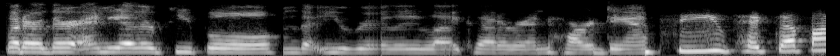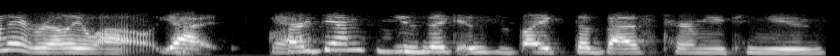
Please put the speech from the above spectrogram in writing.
But are there any other people that you really like that are in hard dance? See, you picked up on it really well. Yeah, yeah. Hard dance music is like the best term you can use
